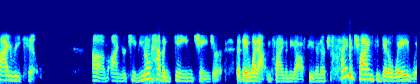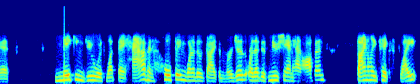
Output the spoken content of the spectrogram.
Tyreek Hill um, on your team. You don't have a game changer that they went out and signed in the offseason. They're kind of trying to get away with making do with what they have and hoping one of those guys emerges or that this new Shanahan offense finally takes flight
